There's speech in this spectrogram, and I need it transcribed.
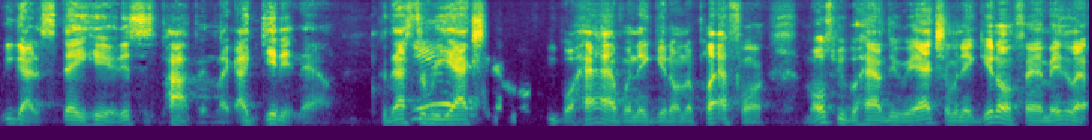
we got to stay here. This is popping. Like I get it now." Because that's yeah. the reaction that people have when they get on the platform. Most people have the reaction when they get on fan base, like,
